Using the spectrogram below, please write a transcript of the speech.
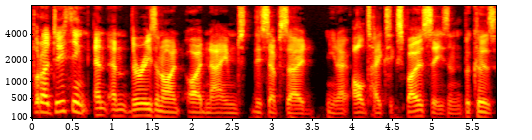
but I do think, and, and the reason I I named this episode, you know, old takes exposed season because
